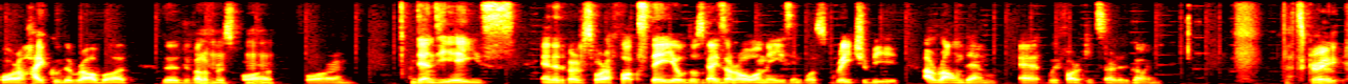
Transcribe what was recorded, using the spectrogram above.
for Haiku the robot, the developers mm-hmm, for mm-hmm. for um, the NDAs, and the developers for a Fox Foxtail. Those guys are all amazing. It was great to be around them uh, before Kickstarter going. That's great.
